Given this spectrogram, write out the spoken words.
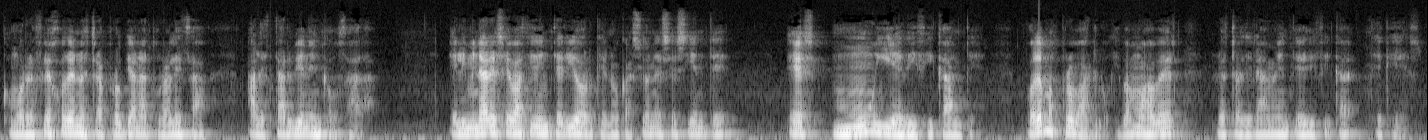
como reflejo de nuestra propia naturaleza al estar bien encauzada. Eliminar ese vacío interior que en ocasiones se siente es muy edificante. Podemos probarlo y vamos a ver lo extraordinariamente edificante que es.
